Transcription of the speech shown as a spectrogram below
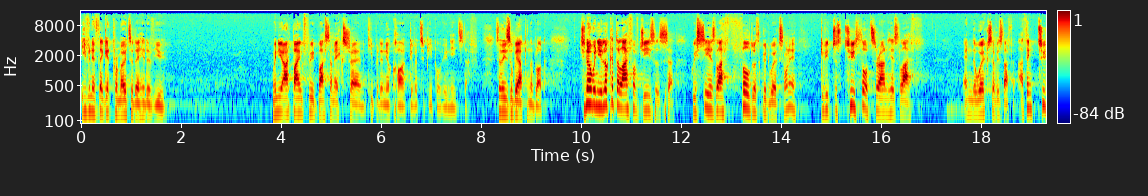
even if they get promoted ahead of you. When you're out buying food, buy some extra and keep it in your car, give it to people who need stuff. So these will be up in the blog. Do you know when you look at the life of Jesus, uh, we see his life filled with good works. I want to give you just two thoughts around his life and the works of his life. I think two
